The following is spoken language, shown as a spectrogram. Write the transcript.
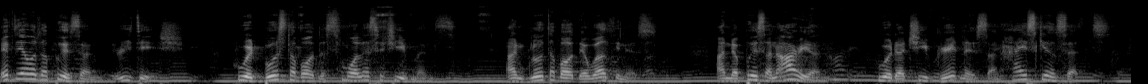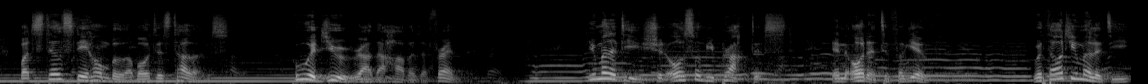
if there was a person, Ritesh, who would boast about the smallest achievements and gloat about their wealthiness, and a person, Aryan, who would achieve greatness and high skill sets, but still stay humble about his talents, who would you rather have as a friend? Humility should also be practiced in order to forgive. Without humility,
